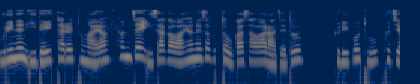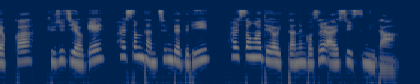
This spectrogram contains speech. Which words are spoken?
우리는 이 데이터를 통하여 현재 이사가와 현에서부터 우가사와 라제도 그리고 도우쿠 지역과 규주 지역의 활성 단층대들이 활성화되어 있다는 것을 알 수 있습니다.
